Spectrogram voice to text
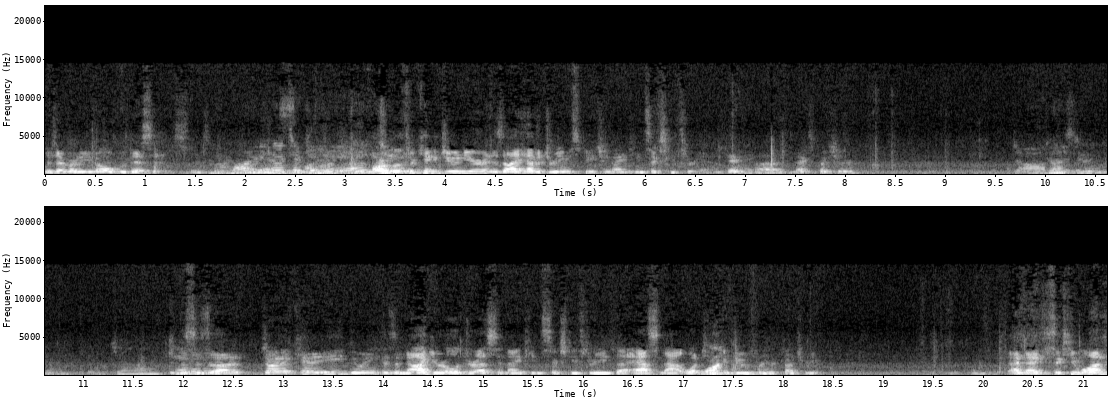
does everybody know who this is? Martin Luther King. Martin Luther King Jr. and his "I Have a Dream" speech in 1963. Okay. Uh, next picture. John This is uh, John F. Kennedy doing his inaugural address in 1963, the Ask Not What One. You Can Do for Your Country. And 1961,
